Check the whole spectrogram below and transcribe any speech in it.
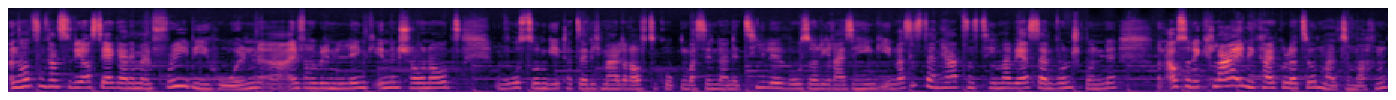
Ansonsten kannst du dir auch sehr gerne mein Freebie holen. Äh, einfach über den Link in den Show Notes, wo es darum geht, tatsächlich mal drauf zu gucken, was sind deine Ziele, wo soll die Reise hingehen, was ist dein Herzensthema, wer ist dein Wunschkunde und auch so eine kleine Kalkulation mal zu machen.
